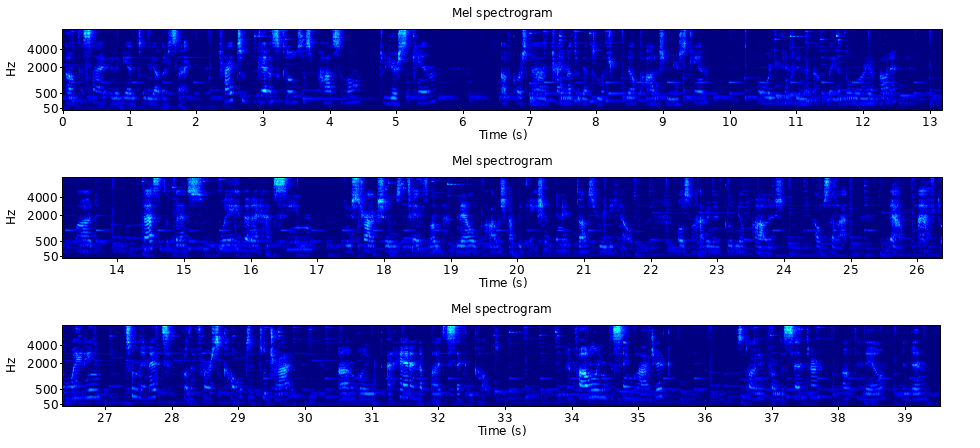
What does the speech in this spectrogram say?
on the side, and again to the other side. Try to get as close as possible to your skin. Of course, not try not to get too much nail polish on your skin, or you can clean it up later. Don't worry about it. But that's the best way that I have seen instructions, tips on nail polish application, and it does really help. Also, having a good nail polish helps a lot. Now, after waiting two minutes for the first coat to dry, I'm going ahead and apply the second coat. And following the same logic, starting from the center of the nail and then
